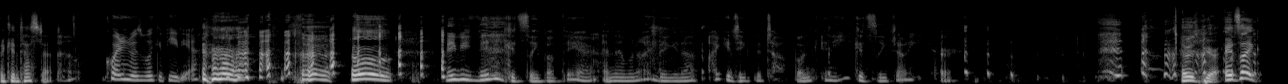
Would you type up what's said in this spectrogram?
a contestant. According to his Wikipedia. Maybe Vinny could sleep up there, and then when I'm big enough, I could take the top bunk and he could sleep down here. It was pure. It's like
